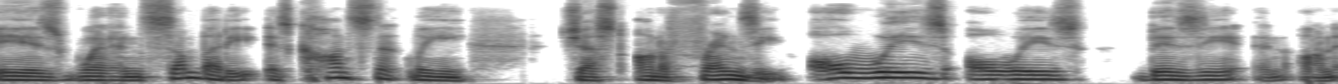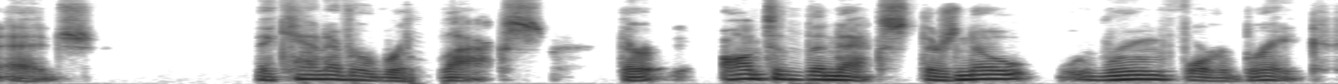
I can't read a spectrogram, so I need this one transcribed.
is when somebody is constantly just on a frenzy, always, always busy and on edge. They can't ever relax. They're on to the next. There's no room for a break.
